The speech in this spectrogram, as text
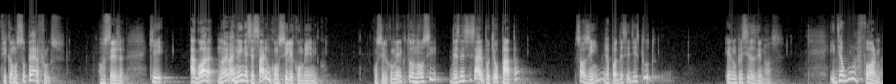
ficamos supérfluos. Ou seja, que agora não é mais nem necessário um concílio ecumênico Concílio Ecumênico tornou-se desnecessário, porque o Papa, sozinho, já pode decidir tudo. Ele não precisa de nós. E de alguma forma,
